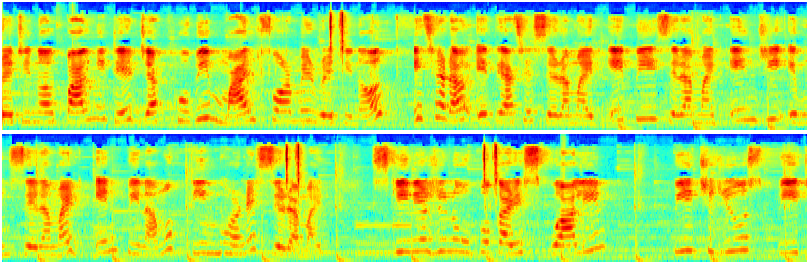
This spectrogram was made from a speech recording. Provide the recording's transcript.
রেটিনল পালমিটেড যা খুবই মাইল্ড ফর্মের রেটিনল এছাড়াও এতে আছে সেরামাইড এপি সেরামাইড এনজি এবং সেরামাইড এনপি নামক তিন ধরনের সেরামাইড স্কিনের জন্য উপকারী squalene peach juice peach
